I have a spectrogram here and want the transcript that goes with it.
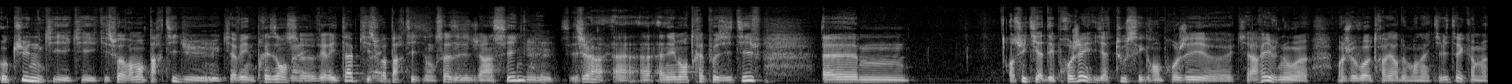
aucune qui, soit vraiment partie du, mm. qui avait une présence euh, véritable, qui soit partie. Donc ça, c'est mm. déjà un signe, mm-hmm. c'est déjà un, élément très positif. Euh, ensuite, il y a des projets, il y a tous ces grands projets euh, qui arrivent. Nous, moi, je le vois au travers de mon activité, comme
